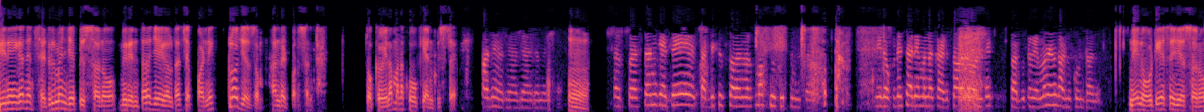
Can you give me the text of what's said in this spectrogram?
దీనిగా నేను సెటిల్మెంట్ చేపిస్తాను. మీరు ఎంత చేయగలుగుతారు చెప్పండి. క్లోజ్ చేద్దాం. హండ్రెడ్ పర్సెంట్ ఒకవేళ మనకు ఓకే అనిపిస్తాయి. అదే అదే అదే అదే సార్ ఉమ్. సార్ ప్రస్తుతానికి అయితే థర్టీ సిక్స్ థౌసండ్ వరకు మాకు చూపిస్తుంది సార్. మీరు ఒకటేసారి ఏమన్నా కడతాను అంటే తగ్గుతుందేమో నేను అనుకుంటాను నేను ఓటీఎస్ఐ చేస్తాను.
